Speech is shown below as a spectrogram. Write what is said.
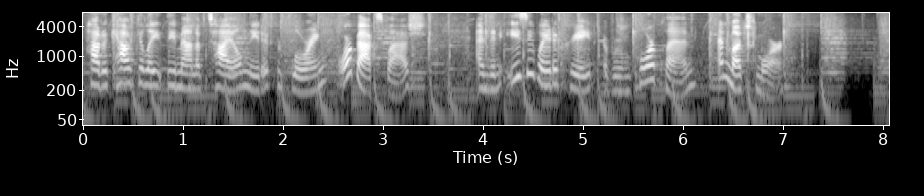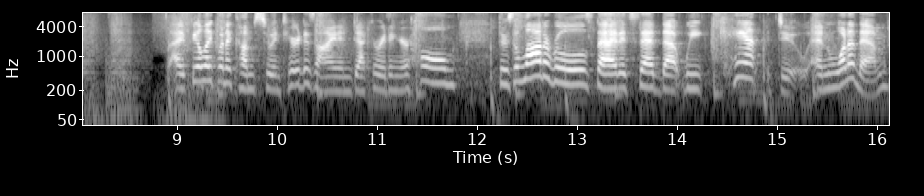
how to calculate the amount of tile needed for flooring or backsplash, and an easy way to create a room floor plan, and much more. I feel like when it comes to interior design and decorating your home, there's a lot of rules that it's said that we can't do. And one of them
